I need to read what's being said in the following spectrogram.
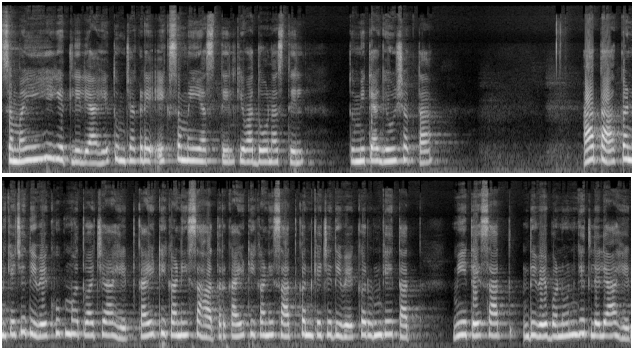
समईही घेतलेली आहे. तुमच्याकडे एक समई असतील किंवा दोन असतील तुम्ही त्या घेऊ शकता. आता कणकेचे दिवे खूप महत्त्वाचे आहेत. काही ठिकाणी सहा तर काही ठिकाणी सात कणकेचे दिवे करून घेतात. मी इथे सात दिवे बनवून घेतलेले आहेत.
